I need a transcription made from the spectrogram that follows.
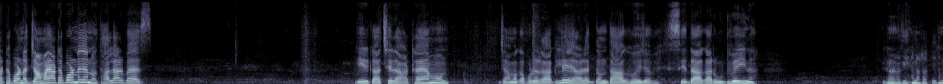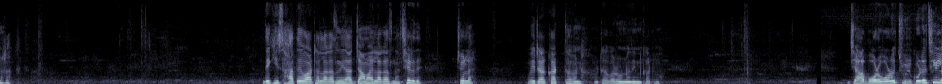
আঠা পড়ে না, জামায় আঠা পড়ে না জানো? তাহলে আর ব্যাস। এর গাছের আঠা এমন, জামা কাপড়ে রাখলে আর একদম দাগ হয়ে যাবে। সে দাগ আর উঠবেই না। এখানে রাখ এখানে রাখ এখানে রাখ। দেখিস হাতেও আঠা লাগাস নি আর জামায় লাগাস না ছেড়ে দে চলে ওইটা আর কাটতে হবে না ওটা আবার অন্যদিন কাটবো। যা বড় বড় চুল করেছিল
